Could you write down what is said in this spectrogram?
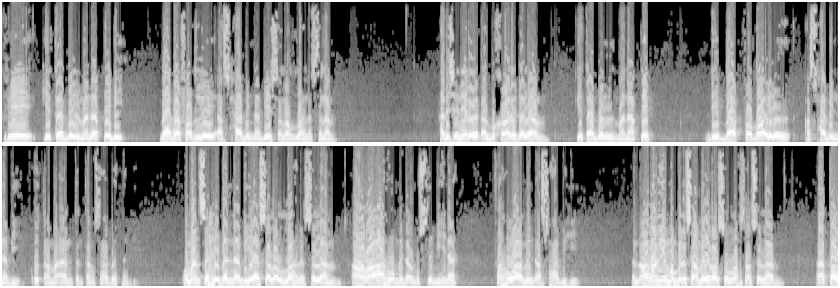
fi Kitabil Manaqibi, bab fadli ashabin Nabi sallallahu alaihi wasallam. Hadis ini riwayat Al-Bukhari dalam Kitabul Manaqib di bab fadail ashabin Nabi, keutamaan tentang sahabat Nabi. Waman sahiban Nabiya sallallahu alaihi wasallam ara'ahu minal muslimina fahuwa min ashabihi. Dan orang yang membersamai Rasulullah SAW atau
